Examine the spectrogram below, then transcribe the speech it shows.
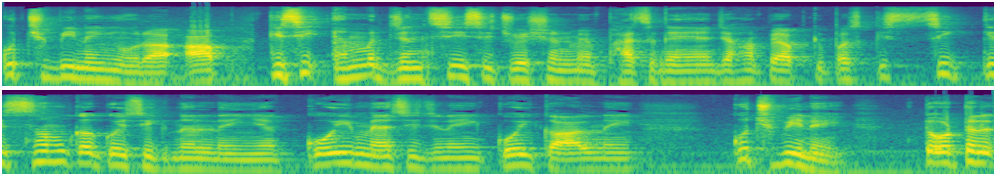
कुछ भी नहीं हो रहा, आप किसी एमरजेंसी सिचुएशन में फंस गए हैं, जहाँ पे आपके पास किसी किस्म का कोई सिग्नल नहीं है, कोई मैसेज नहीं, कोई कॉल नहीं, कुछ भी नहीं टोटल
